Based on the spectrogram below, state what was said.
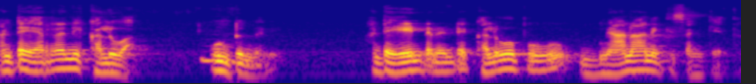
అంటే ఎర్రని కలువ ఉంటుందని. అంటే ఏంటనంటే కలువ పువ్వు జ్ఞానానికి సంకేతం.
